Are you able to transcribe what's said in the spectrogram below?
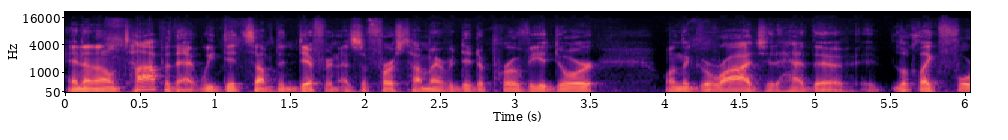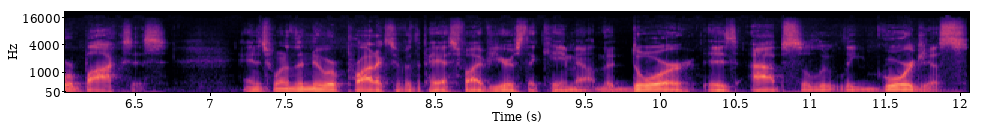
And then on top of that, we did something different. That's the first time I ever did a Provia door on the garage. that had the, it looked like four boxes. And it's one of the newer products over the past five years that came out. And the door is absolutely gorgeous.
